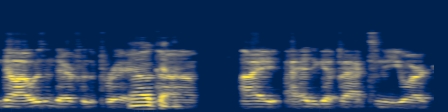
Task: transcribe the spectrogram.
No, I wasn't there for the parade. Okay. Um, I I had to get back to New York,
